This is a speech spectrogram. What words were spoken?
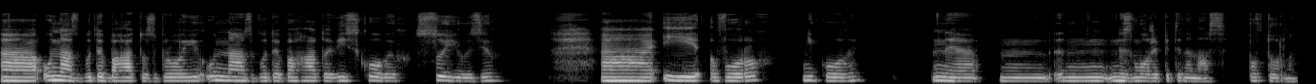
а, у нас буде багато зброї, у нас буде багато військових союзів, і ворог ніколи не, не зможе піти на нас повторно.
